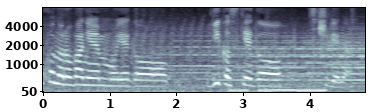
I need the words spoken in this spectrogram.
uhonorowaniem mojego geekowskiego skrzywienia.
